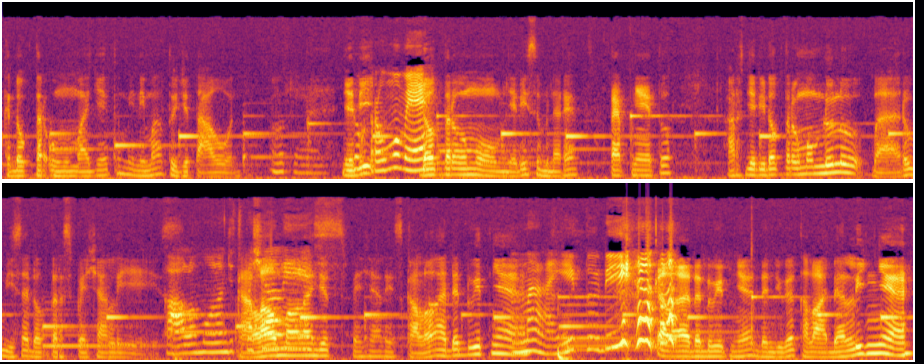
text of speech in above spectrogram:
ke dokter umum aja itu minimal 7 tahun. Oke Jadi dokter umum ya Dokter umum. Jadi sebenarnya stepnya itu harus jadi dokter umum dulu, baru bisa dokter spesialis. kalau mau lanjut Kalau spesialis mau lanjut spesialis, kalau ada duitnya, nah itu dia kalau ada duitnya dan juga kalau ada linknya,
